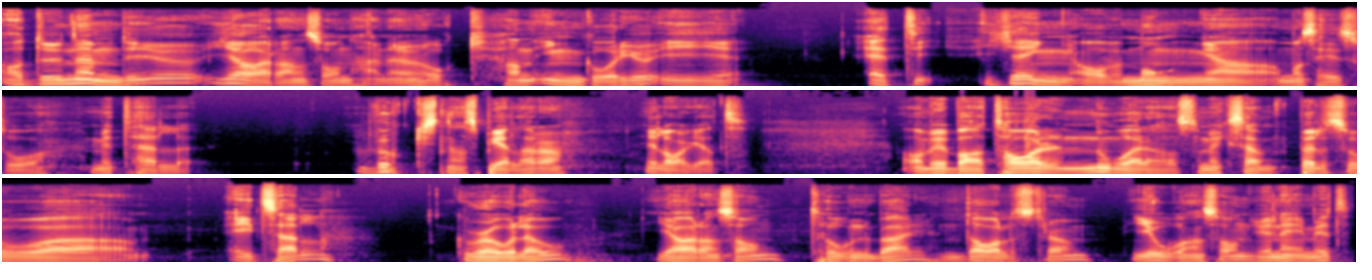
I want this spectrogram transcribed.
Ja, du nämnde ju Göransson här nu och han ingår ju i ett gäng av många, om man säger så, Metell vuxna spelare i laget. Om vi bara tar några som exempel så uh, Ejdsell, Growlow, Göransson, Tornberg, Dahlström, Johansson, you name it.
